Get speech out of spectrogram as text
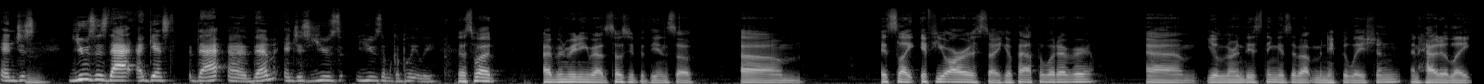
and just uses that against that uh, them and just use use them completely. That's what I've been reading about sociopathy and stuff. Um, it's like if you are a psychopath or whatever, um, you learn these things about manipulation and how to like,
